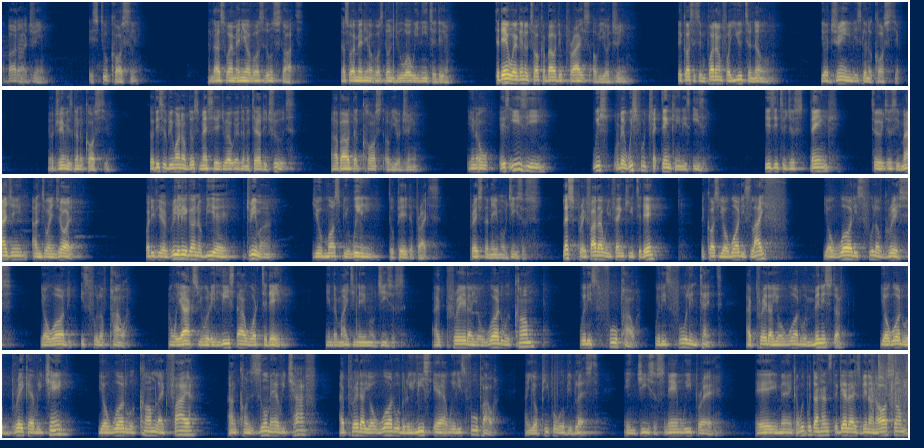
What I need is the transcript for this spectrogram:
About our dream. It's too costly. And that's why many of us don't start. That's why many of us don't do what we need to do. Today, we're going to talk about the price of your dream because it's important for you to know your dream is going to cost you. Your dream is going to cost you. So, this will be one of those messages where we're going to tell the truth about the cost of your dream. You know, it's easy, wish, wishful thinking is easy. Easy to just think to just imagine and to enjoy. But if you're really going to be a dreamer, you must be willing to pay the price. Praise the name of Jesus. Let's pray. Father, we thank you today because your word is life, your word is full of grace, your word is full of power. And we ask you will release that word today in the mighty name of Jesus. I pray that your word will come with its full power, with its full intent. I pray that your word will minister, your word will break every chain, your word will come like fire and consume every chaff. I pray that your word will be released here with its full power and your people will be blessed. In Jesus' name we pray. Amen. Can we put our hands together? It's been an awesome,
